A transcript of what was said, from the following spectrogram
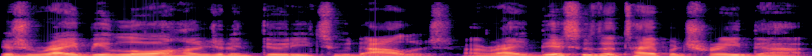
just right below $132. All right. This is the type of trade that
